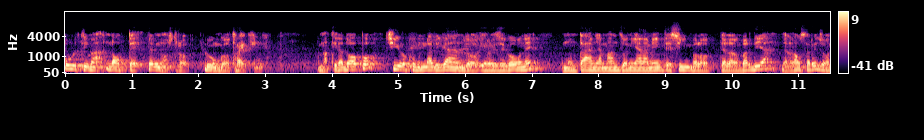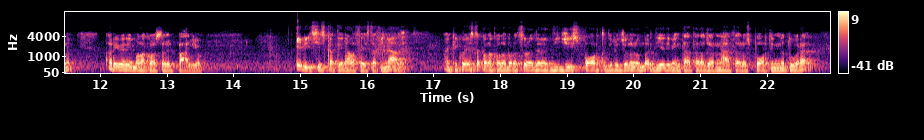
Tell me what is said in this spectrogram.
ultima notte del nostro lungo trekking. La mattina dopo, circumnavigando il Resegone, montagna manzonianamente simbolo della Lombardia, della nostra regione, arriveremo alla costa del Palio e lì si scatena la festa finale. Anche questa con la collaborazione della DG Sport di Regione Lombardia è diventata la giornata dello sport in natura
